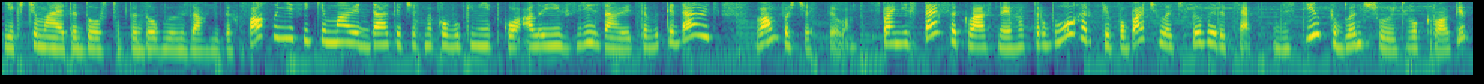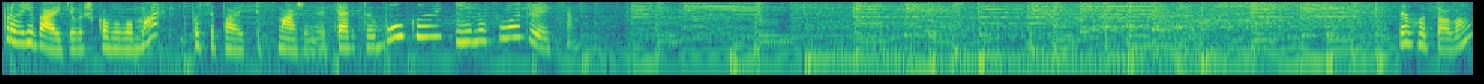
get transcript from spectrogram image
Якщо маєте доступ до довгих загнутих пагонів, які мають дати чеснокову квітку, але їх зрізають та викидають, вам пощастило. Пані Стефи, класної гастроблогерки, побачила чудовий рецепт, де стрілки бланшують в окропі, прогрівають у вершковому маслі, посипають підсмаженою тертою булкою і насолоджуються. Все готово.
